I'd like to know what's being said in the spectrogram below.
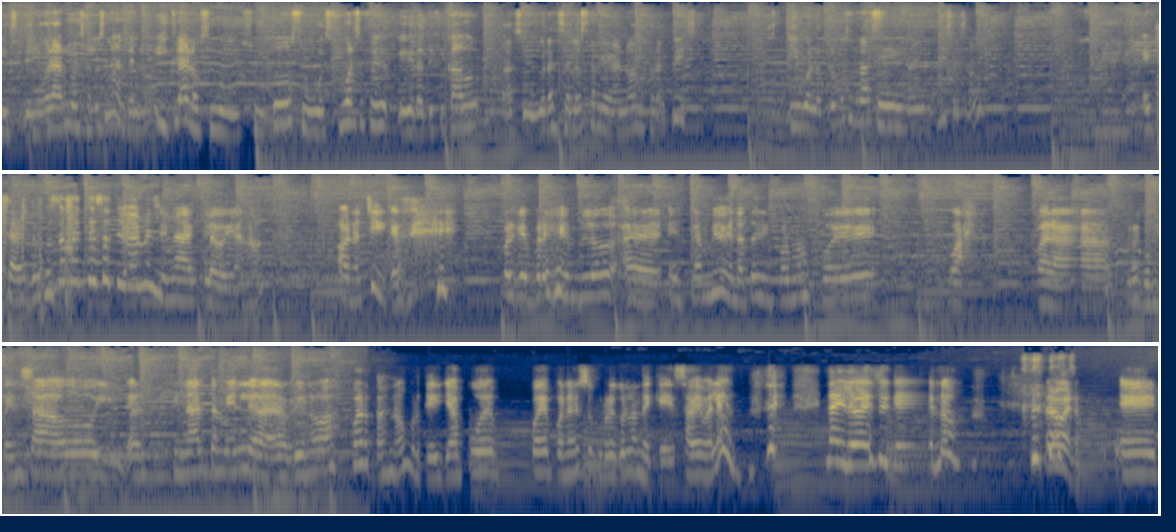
este, lograrlo es alucinante, ¿no? Y claro, su, su, todo su esfuerzo fue gratificado a su, gracias al Oscar que ganó a Mejor Actriz. Y bueno, tenemos otras actrices, ¿no? Exacto, justamente eso te iba a mencionar, Claudia, ¿no? Ahora, chicas, porque por ejemplo, eh, el cambio de Natalie Portman fue ¡guau! para recompensado y al final también le abrió nuevas puertas, ¿no? Porque ya puede, puede poner su currículum de que sabe ballet. Nadie le va a decir que no. Pero bueno, eh,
